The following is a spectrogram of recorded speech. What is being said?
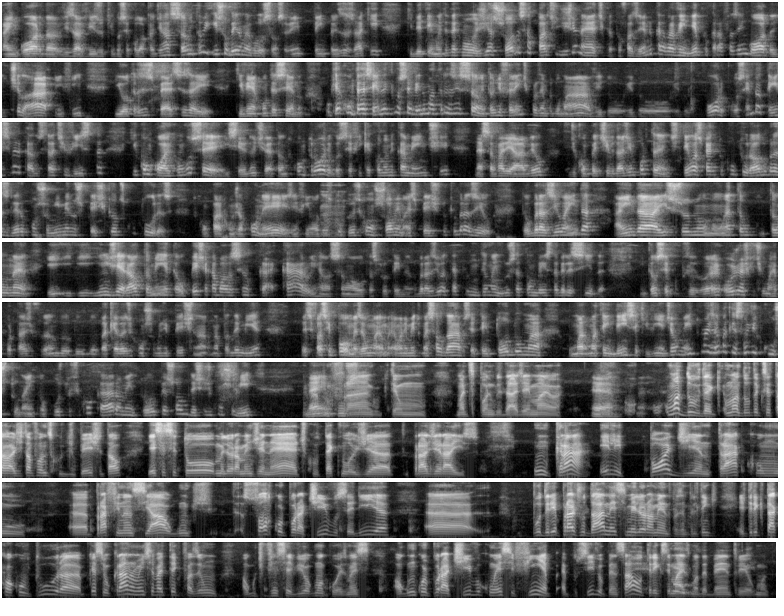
a engorda vis-a-vis o que você coloca de ração. Então, isso vem numa evolução. Você vê, tem empresas já que, que detêm muita tecnologia só dessa parte de genética. Estou fazendo, o cara vai vender para o cara fazer engorda de tilápia, enfim, e outras espécies aí que vem acontecendo. O que acontece ainda é que você vem numa transição. Então, diferente, por exemplo, de uma ave do, e, do, e do porco, você ainda tem esse mercado extrativista que concorre com você. E se ele não tiver tanto controle, você fica economicamente nessa variável de competitividade importante. Tem o aspecto cultural do brasileiro consumir menos peixe que outras culturas compara com o japonês, enfim, outras uhum. culturas consomem mais peixe do que o Brasil. Então, o Brasil ainda, ainda isso não, não é tão, tão né? E, e, e, em geral também o peixe acabava sendo caro em relação a outras proteínas no Brasil, até por não ter uma indústria tão bem estabelecida. Então, você, hoje eu acho que tinha uma reportagem falando do, do, da queda de consumo de peixe na, na pandemia. Aí você fala assim, pô, mas é, uma, é um alimento mais saudável, você tem toda uma, uma, uma, tendência que vinha de aumento, mas é uma questão de custo, né? Então o custo ficou caro, aumentou, o pessoal deixa de consumir. Né, um frango, que tem um, uma disponibilidade aí maior. É. Uma dúvida, uma dúvida que você tá, a gente tá falando de peixe e tal, e aí você citou melhoramento genético, tecnologia para gerar isso. Um CRA, ele pode entrar como uh, eh, para financiar algum só corporativo seria uh, poderia para ajudar nesse melhoramento, por exemplo, ele tem que ele teria que estar com a cultura, porque assim, o CRA normalmente você vai ter que fazer um algum tipo de recevio, alguma coisa, mas algum corporativo com esse fim é, é possível pensar ou teria que ser mais uma debenture alguma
